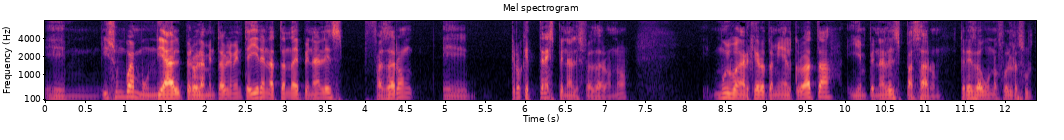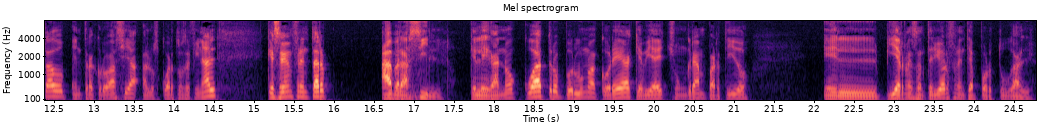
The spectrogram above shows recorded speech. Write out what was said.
Eh, hizo un buen mundial, pero lamentablemente ayer en la tanda de penales fallaron, eh, creo que tres penales fallaron, ¿no? Muy buen arquero también el croata y en penales pasaron. 3 a 1 fue el resultado. Entra Croacia a los cuartos de final que se va a enfrentar a Brasil, que le ganó 4 por 1 a Corea, que había hecho un gran partido el viernes anterior frente a Portugal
